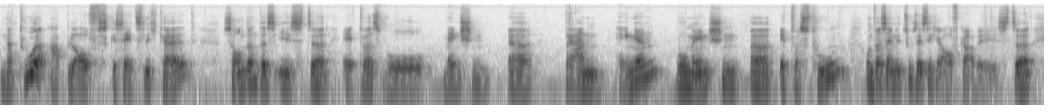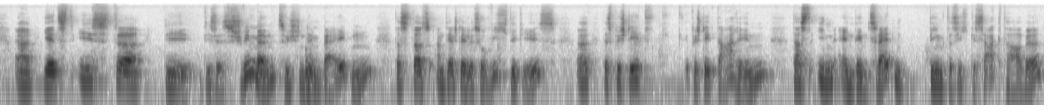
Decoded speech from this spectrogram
Naturablaufsgesetzlichkeit, sondern das ist äh, etwas, wo Menschen äh, dran hängen, wo Menschen äh, etwas tun und was eine zusätzliche Aufgabe ist. Äh, äh, jetzt ist äh, die, dieses Schwimmen zwischen den beiden, dass das an der Stelle so wichtig ist, das besteht, besteht darin, dass in, in dem zweiten Ding, das ich gesagt habe,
